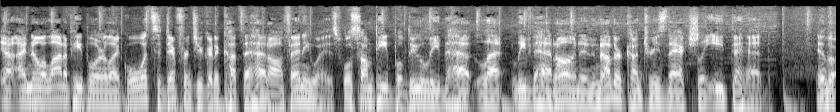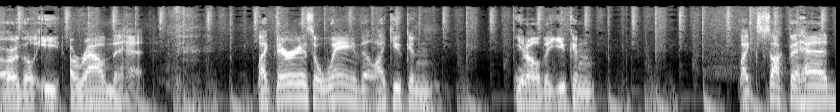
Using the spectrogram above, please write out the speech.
I know a lot of people are like, "Well, what's the difference? You're going to cut the head off anyways." Well, some people do leave the head let, leave the head on, and in other countries they actually eat the head, or they'll eat around the head. Like there is a way that like you can, you know, that you can like suck the head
